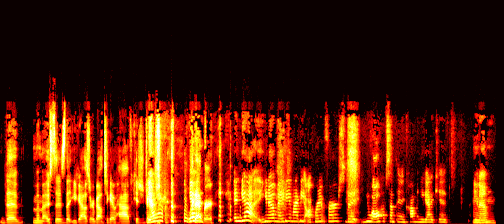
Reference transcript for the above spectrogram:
the mimosas that you guys are about to go have because you yeah. whatever. Yeah. And yeah, you know, maybe it might be awkward at first, but you all have something in common. You got a kid, you mm-hmm. know?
